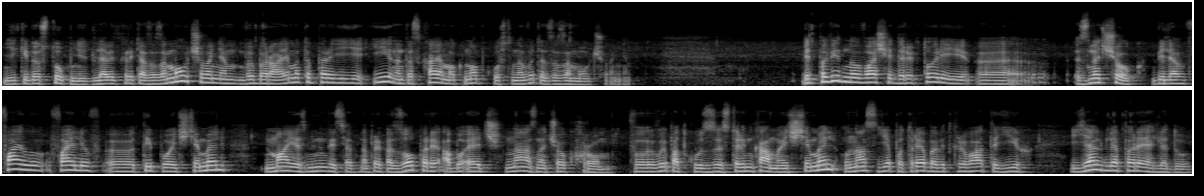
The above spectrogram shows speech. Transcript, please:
які доступні для відкриття за замовчуванням. Вибираємо тепер її і натискаємо кнопку Установити за замовчуванням. Відповідно, у вашій директорії е, значок біля файлу, файлів е, типу HTML має змінитися, наприклад, з Opera або Edge на значок Chrome. В випадку з сторінками HTML у нас є потреба відкривати їх як для перегляду,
